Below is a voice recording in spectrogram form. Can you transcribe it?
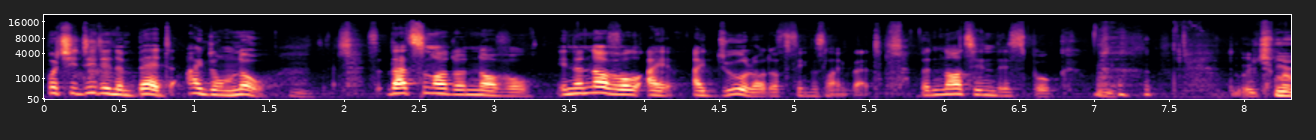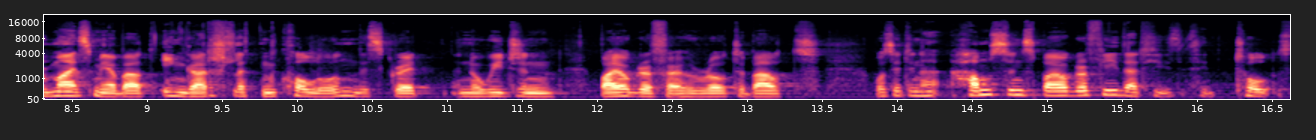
what she did in a bed. I don't know. S- That's not a novel. In a novel, I, I do a lot of things like that, but not in this book. which reminds me about Ingar Sletten this great Norwegian biographer who wrote about. Was it in Hamsun's biography that he, he told,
